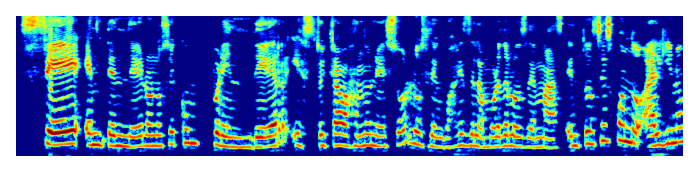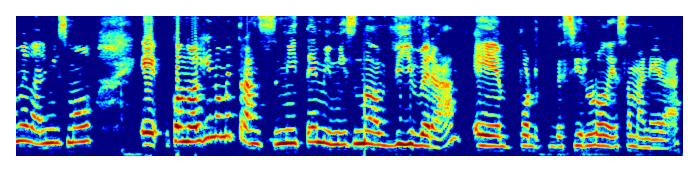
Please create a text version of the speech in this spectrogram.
sé entender o no sé comprender, y estoy trabajando en eso, los lenguajes del amor de los demás. Entonces, cuando alguien no me da el mismo, eh, cuando alguien no me transmite mi misma vibra, eh, por decirlo de esa manera,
